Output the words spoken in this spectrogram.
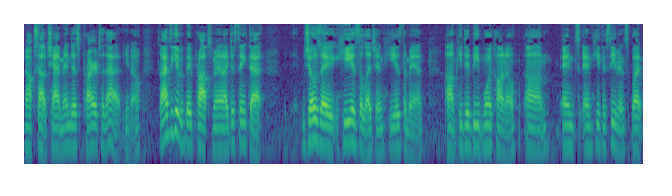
knocks out Chad Mendes prior to that. You know, so I have to give it big props, man. I just think that Jose, he is the legend. He is the man. Um, he did beat Moicano um, and and Heathen Stevens, but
